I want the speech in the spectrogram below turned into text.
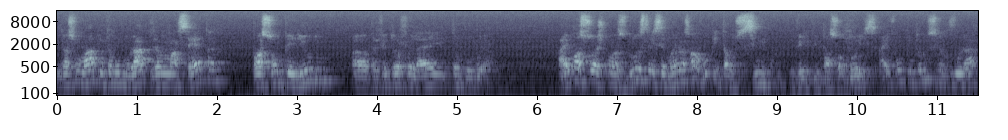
e nós fomos lá, pintamos um buraco, fizemos uma seta, passou um período, a prefeitura foi lá e tampou o buraco. Aí passou acho que umas duas, três semanas, falamos, vamos pintar uns cinco, em vez de pintar só dois. Aí fomos pintando cinco buracos.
